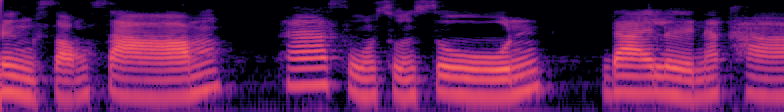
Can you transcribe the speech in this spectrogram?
123 5000 ได้เลยนะคะ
